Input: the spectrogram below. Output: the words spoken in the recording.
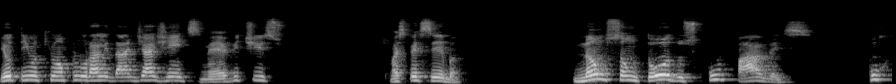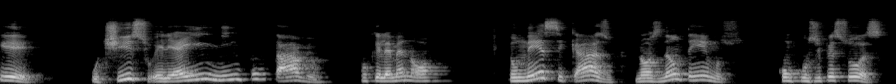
Eu tenho aqui uma pluralidade de agentes, Mévio e Tício. Mas perceba, não são todos culpáveis. Por quê? O Tício ele é inimputável, porque ele é menor. Então, nesse caso, nós não temos concurso de pessoas.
